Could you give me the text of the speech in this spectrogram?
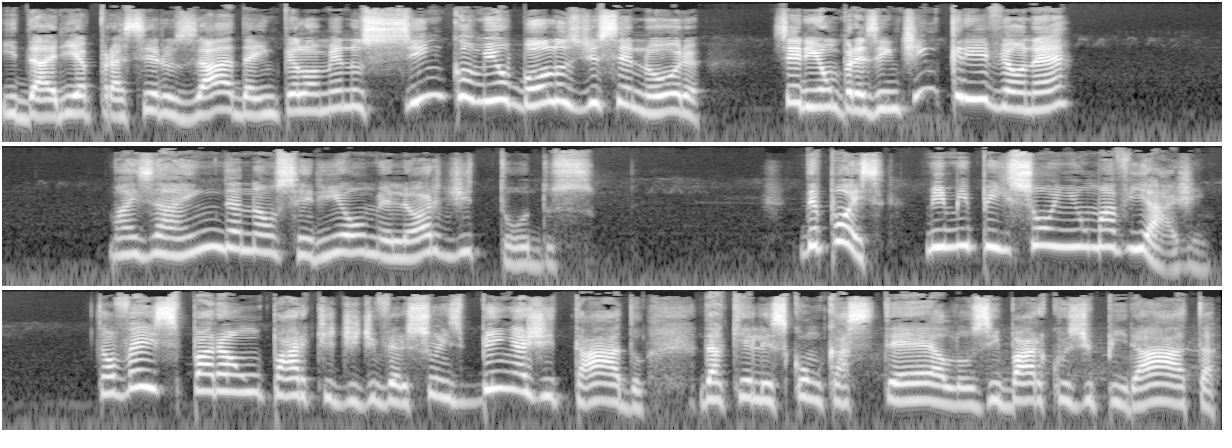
e daria para ser usada em pelo menos 5 mil bolos de cenoura. Seria um presente incrível, né? Mas ainda não seria o melhor de todos. Depois, Mimi pensou em uma viagem. Talvez para um parque de diversões bem agitado, daqueles com castelos e barcos de pirata,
